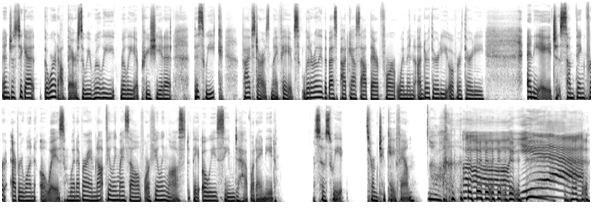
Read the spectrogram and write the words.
and just to get the word out there. So we really, really appreciate it. This week, five stars, my faves. Literally the best podcast out there for women under 30, over 30 any age, something for everyone always. Whenever I am not feeling myself or feeling lost, they always seem to have what I need. So sweet. It's from 2K fam. Oh, oh yeah.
